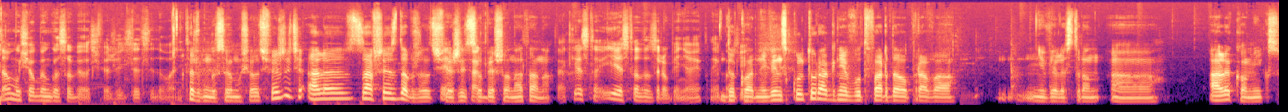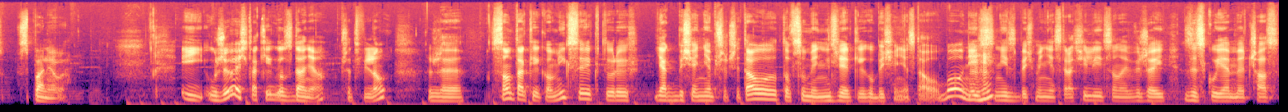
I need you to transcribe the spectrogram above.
No musiałbym go sobie odświeżyć zdecydowanie. Też bym go sobie musiał odświeżyć, ale zawsze jest dobrze odświeżyć tak. sobie Shona Tana. Tak, jest to, jest to do zrobienia jak najbardziej. Dokładnie, więc kultura gniewu, twarda oprawa, niewiele stron, e, ale komiks wspaniały. I użyłeś takiego zdania przed chwilą, że są takie komiksy, których jakby się nie przeczytało, to w sumie nic wielkiego by się nie stało, bo nic, Mhm. nic byśmy nie stracili, co najwyżej zyskujemy czas,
